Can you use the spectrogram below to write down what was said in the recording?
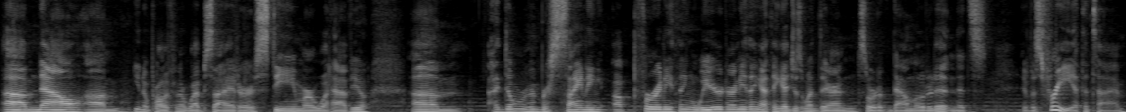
um, now, um, you know, probably from their website or Steam or what have you. Um, I don't remember signing up for anything weird or anything. I think I just went there and sort of downloaded it, and it's it was free at the time.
